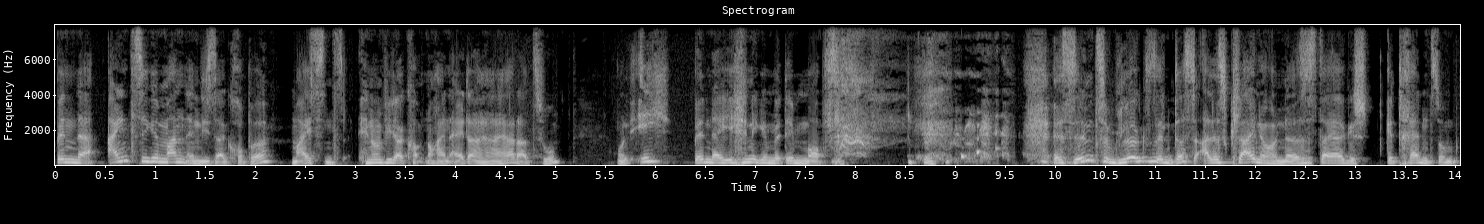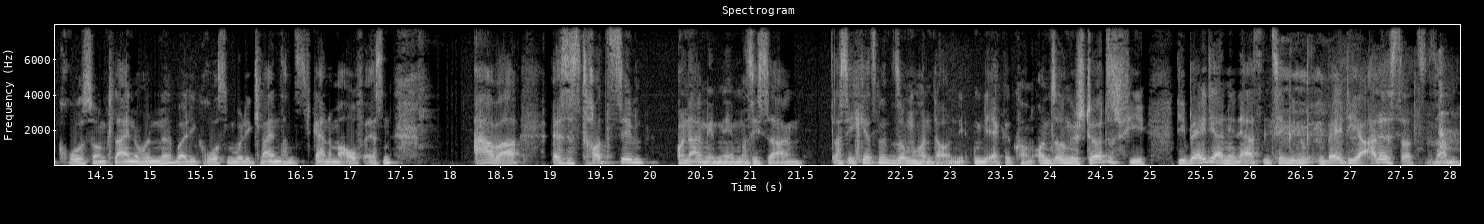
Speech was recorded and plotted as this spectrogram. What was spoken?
bin der einzige Mann in dieser Gruppe. Meistens. Hin und wieder kommt noch ein älterer Herr dazu. Und ich bin derjenige mit dem Mops. Es sind zum Glück sind das alles kleine Hunde. Das ist da ja getrennt, so große und kleine Hunde, weil die großen wohl die kleinen sonst gerne mal aufessen. Aber es ist trotzdem unangenehm, muss ich sagen, dass ich jetzt mit so einem Hund da um die, um die Ecke komme. Und so ein gestörtes Vieh, die bellt ja in den ersten zehn Minuten, bellt die ja alles da zusammen.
